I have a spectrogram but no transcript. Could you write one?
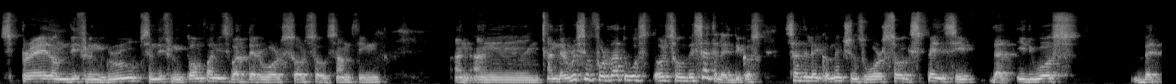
spread on different groups and different companies, but there was also something and, and, and the reason for that was also the satellite, because satellite connections were so expensive that it was but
